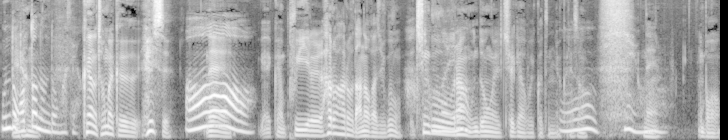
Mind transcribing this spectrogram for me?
운동 네, 어떤 하는- 운동 하세요? 그냥 정말 그 헬스. 어. 예, 그냥 부위를 하루하루 나눠가지고 친구랑 정말요? 운동을 즐겨 하고 있거든요. 그래서 오. 네. 뭐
